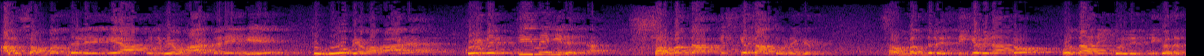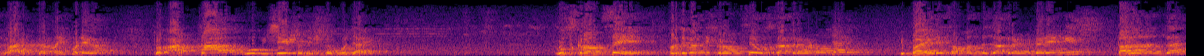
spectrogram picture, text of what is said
अब संबंध लेके आप कुछ व्यवहार करेंगे तो वो व्यवहार कोई व्यक्ति में ही रहता संबंध आप किसके साथ जोड़ेंगे? संबंध व्यक्ति के बिना तो होता नहीं, कोई व्यक्ति को निर्धारण करना ही पड़ेगा। तो अर्थात वो विशेष निष्ठ हो जाएगा। उस क्रम से, प्रतिपत्ति क्रम से उसका ग्रहण हो जाए कि पहले संबंध का ग्रहण करेंगे, तदनंतर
